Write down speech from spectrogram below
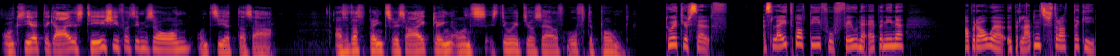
und sieht ein geiles T-Shirt von seinem Sohn und zieht das an. Also das bringt das Recycling und das Do-it-yourself auf den Punkt. Do-it-yourself. Ein Leitmotiv auf vielen Ebenen, aber auch eine Überlebensstrategie.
